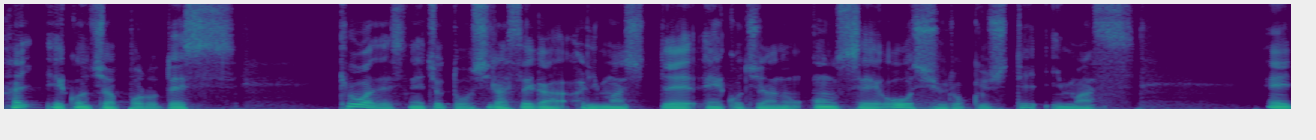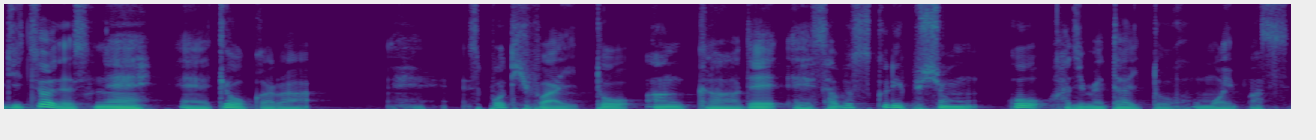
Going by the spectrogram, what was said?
はい、えー、こんにちは、ポロです。今日はですね、ちょっとお知らせがありまして、えー、こちらの音声を収録しています。えー、実はですね、え今日から、え Spotify と Anchor で、えサブスクリプションを始めたいと思います。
